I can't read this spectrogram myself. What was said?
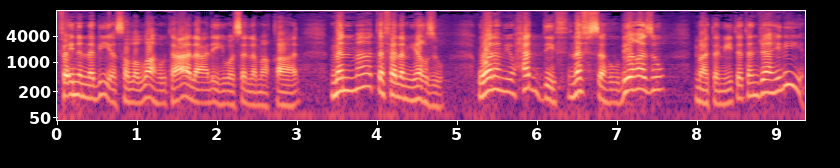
فإن النبي صلى الله تعالى عليه وسلم قال من مات فلم يغزو ولم يحدث نفسه بغزو مات ميتة جاهلية.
